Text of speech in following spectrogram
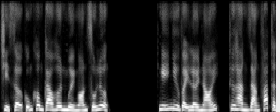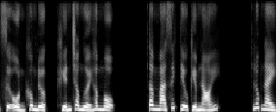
chỉ sợ cũng không cao hơn 10 ngón số lượng. Nghĩ như vậy lời nói, Thư Hàng giảng pháp thật sự ổn không được, khiến cho người hâm mộ. Tâm ma xích tiêu kiếm nói. Lúc này,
